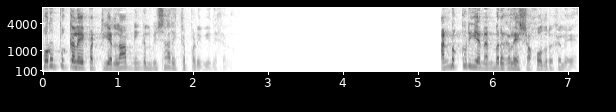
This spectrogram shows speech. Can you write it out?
பொறுப்புகளை பற்றியெல்லாம் நீங்கள் விசாரிக்கப்படுவீர்கள். அன்புக்குரிய நண்பர்களே சகோதரர்களே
